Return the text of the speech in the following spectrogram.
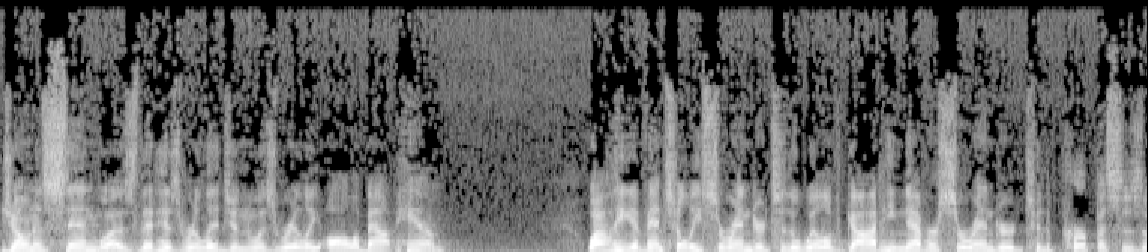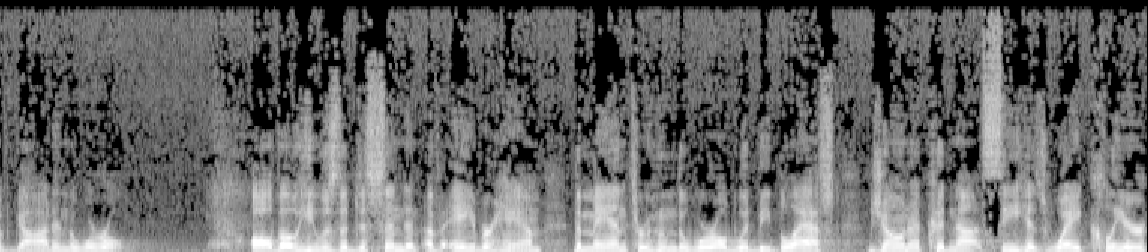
Jonah's sin was that his religion was really all about him. While he eventually surrendered to the will of God, he never surrendered to the purposes of God in the world. Although he was the descendant of Abraham, the man through whom the world would be blessed, Jonah could not see his way clear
